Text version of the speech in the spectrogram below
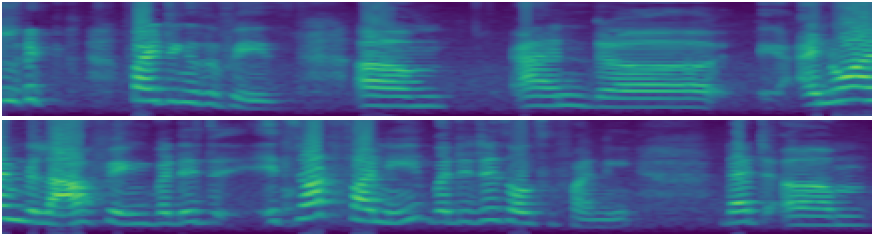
like, fighting is a phase. Um, and uh, I know I'm laughing, but it it's not funny, but it is also funny that um,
